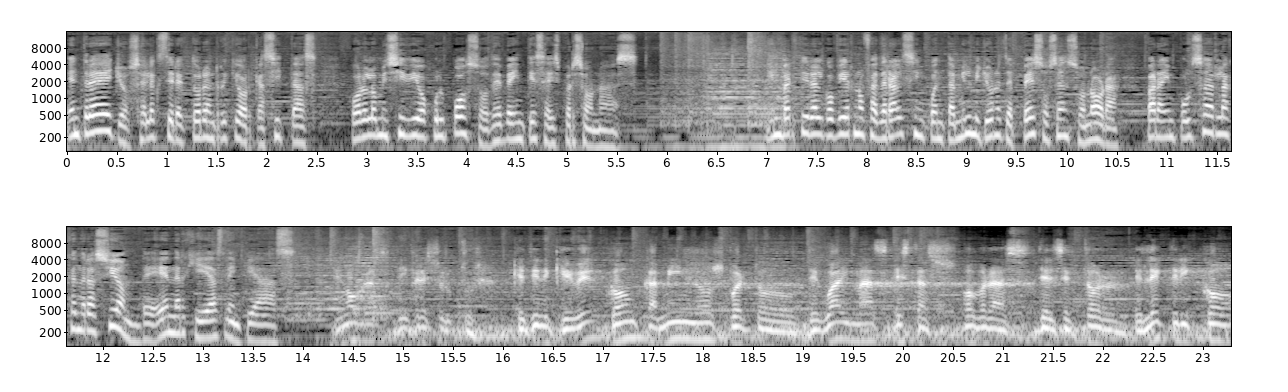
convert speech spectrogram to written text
entre ellos el exdirector Enrique Orcasitas, por el homicidio culposo de 26 personas. Invertirá el gobierno federal 50 mil millones de pesos en Sonora para impulsar la generación de energías limpias. En obras de infraestructura que tiene que ver con caminos, puerto de Guaymas, estas obras del sector eléctrico,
